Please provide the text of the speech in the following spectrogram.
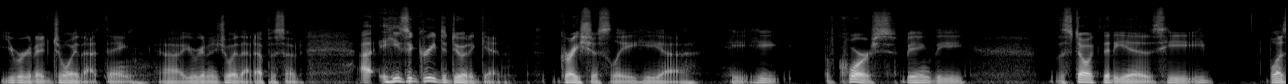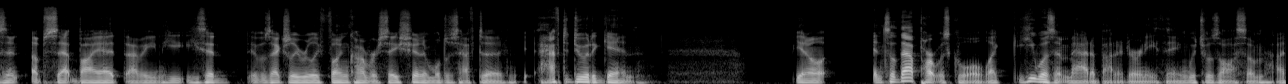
you were going to enjoy that thing. Uh, you were going to enjoy that episode. Uh, he's agreed to do it again graciously. He uh, he he, of course, being the the stoic that he is, he, he wasn't upset by it. I mean, he, he said it was actually a really fun conversation and we'll just have to have to do it again. You know, and so that part was cool. Like he wasn't mad about it or anything, which was awesome. I,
